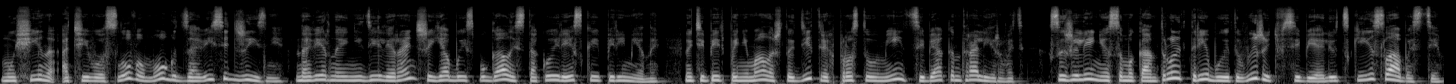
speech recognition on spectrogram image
мужчина, от чьего слова могут зависеть жизни. Наверное, недели раньше я бы испугалась такой резкой перемены, но теперь понимала, что Дитрих просто умеет себя контролировать. К сожалению, самоконтроль требует выжить в себе людские слабости.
